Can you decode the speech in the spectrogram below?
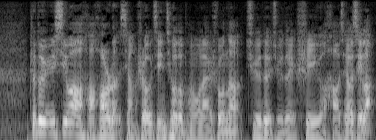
这对于希望好好的享受金秋的朋友来说呢，绝对绝对是一个好消息了。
